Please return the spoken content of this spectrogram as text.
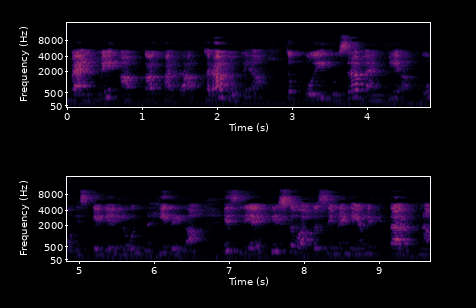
बैंक में आपका खाता खराब हो गया तो कोई दूसरा बैंक भी आपको इसके लिए लोन नहीं देगा इसलिए किस्त वापसी में नियमितता रखना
